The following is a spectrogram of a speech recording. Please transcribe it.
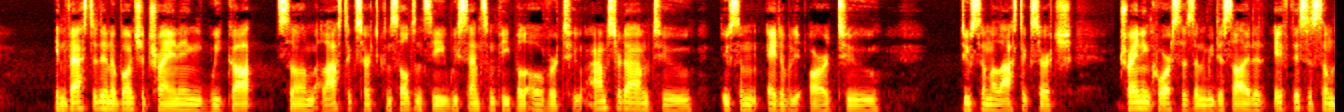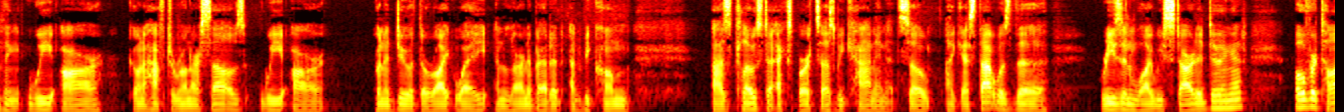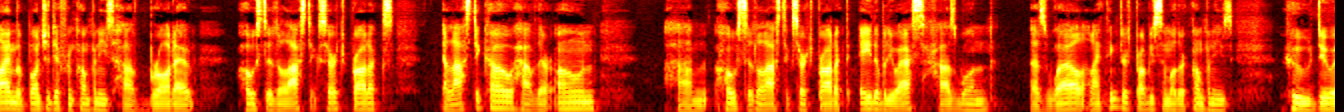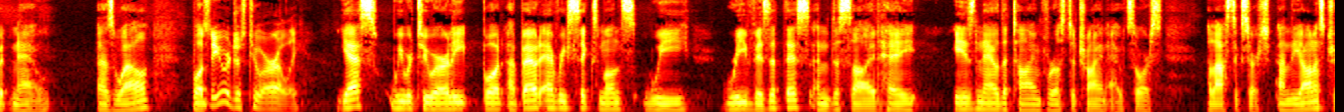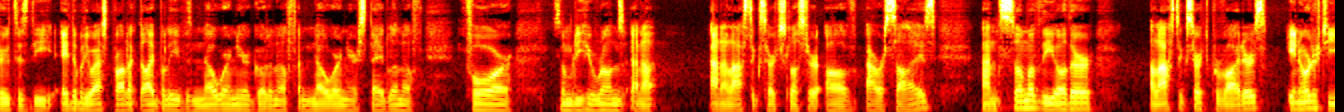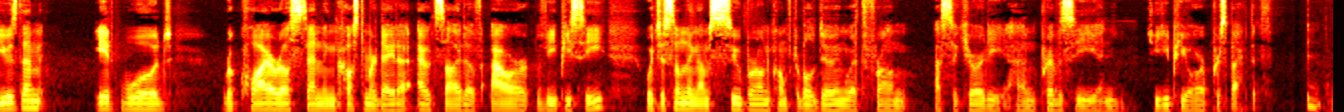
invested in a bunch of training. We got some Elasticsearch consultancy. We sent some people over to Amsterdam to do some AW or to do some Elasticsearch training courses, and we decided if this is something we are going to have to run ourselves, we are going to do it the right way and learn about it and become as close to experts as we can in it. So I guess that was the reason why we started doing it. Over time, a bunch of different companies have brought out hosted Elasticsearch products. Elastico have their own um, hosted Elasticsearch product. AWS has one as well, and I think there's probably some other companies who do it now as well. But so you were just too early. Yes, we were too early, but about every six months we revisit this and decide, hey, is now the time for us to try and outsource Elasticsearch? And the honest truth is, the AWS product, I believe, is nowhere near good enough and nowhere near stable enough for somebody who runs an, an Elasticsearch cluster of our size. And some of the other Elasticsearch providers, in order to use them, it would require us sending customer data outside of our VPC, which is something I'm super uncomfortable doing with from a security and privacy and GDPR perspective.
